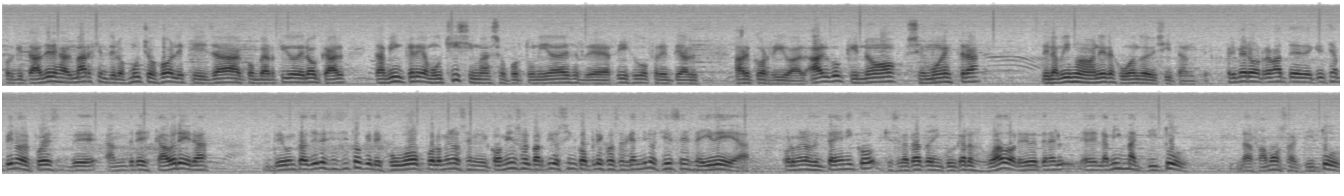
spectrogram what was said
porque Talleres al margen de los muchos goles que ya ha convertido de local, también crea muchísimas oportunidades de riesgo frente al arco rival, algo que no se muestra de la misma manera jugando de visitante. Primero un remate de Cristian Pino, después de Andrés Cabrera, de un Talleres, insisto, que le jugó por lo menos en el comienzo del partido sin complejos argentinos y esa es la idea, por lo menos del técnico, que se la trata de inculcar a sus jugadores, debe tener eh, la misma actitud, la famosa actitud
